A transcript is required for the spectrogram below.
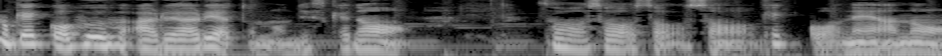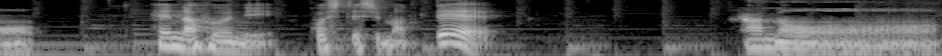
も結構夫婦あるあるやと思うんですけど、そうそうそうそう、結構ね、あの、変な風に干してしまって、あの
